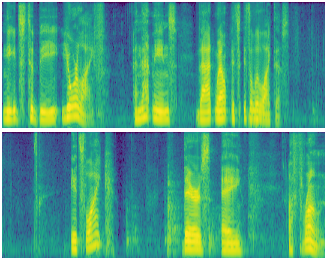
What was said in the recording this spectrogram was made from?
needs to be your life. And that means that, well, it's, it's a little like this. It's like there's a, a throne.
